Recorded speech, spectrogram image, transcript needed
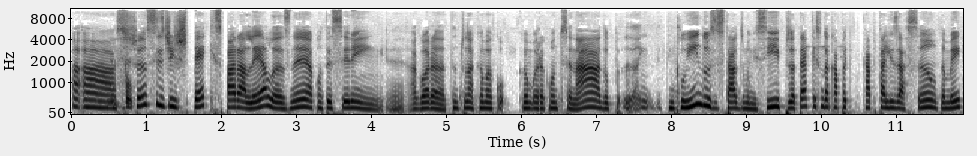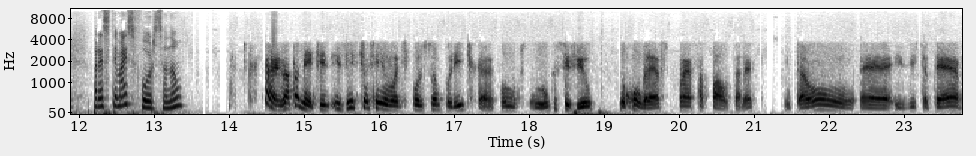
As então, chances de PECs paralelas, né, acontecerem é, agora tanto na Câmara, Câmara quanto no Senado, incluindo os estados e municípios, até a questão da capitalização também, parece ter mais força, não? É, exatamente. Existe assim uma disposição política, como nunca se viu no Congresso, para essa pauta, né? Então, é, existe até,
